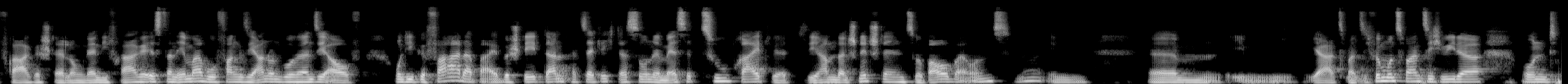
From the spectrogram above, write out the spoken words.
Fragestellung, denn die Frage ist dann immer, wo fangen Sie an und wo hören Sie auf? Und die Gefahr dabei besteht dann tatsächlich, dass so eine Messe zu breit wird. Sie haben dann Schnittstellen zur Bau bei uns ne, im, ähm, im Jahr 2025 wieder. Und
